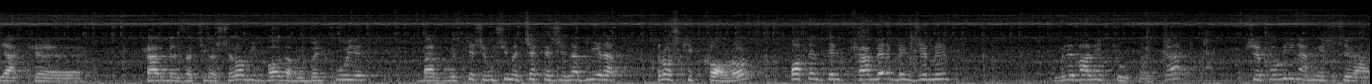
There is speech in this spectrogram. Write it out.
jak e, karmel zaczyna się robić, woda bubelkuje, bardzo bezpiecznie. Musimy czekać, że nabiera troszkę kolor, potem ten kamer będziemy wlewali tutaj, tak? Przypominam jeszcze raz,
